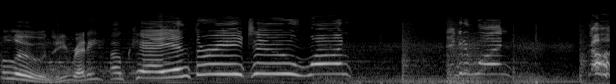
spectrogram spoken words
balloons. Are you ready? Okay, in three, two, one. Negative one. Oh.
